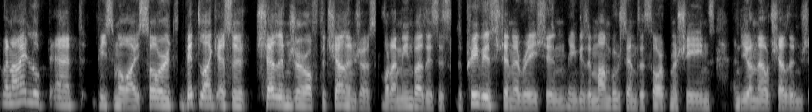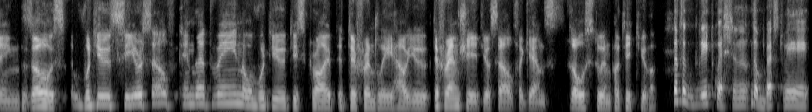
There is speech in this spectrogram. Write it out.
When I looked at Pismo, I saw it a bit like as a challenger of the challengers. What I mean by this is the previous generation, maybe the Mambus and the Thought Machines, and you're now challenging those. Would you see yourself in that vein, or would you describe it differently, how you differentiate yourself against those two in particular? That's a great question. The best way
